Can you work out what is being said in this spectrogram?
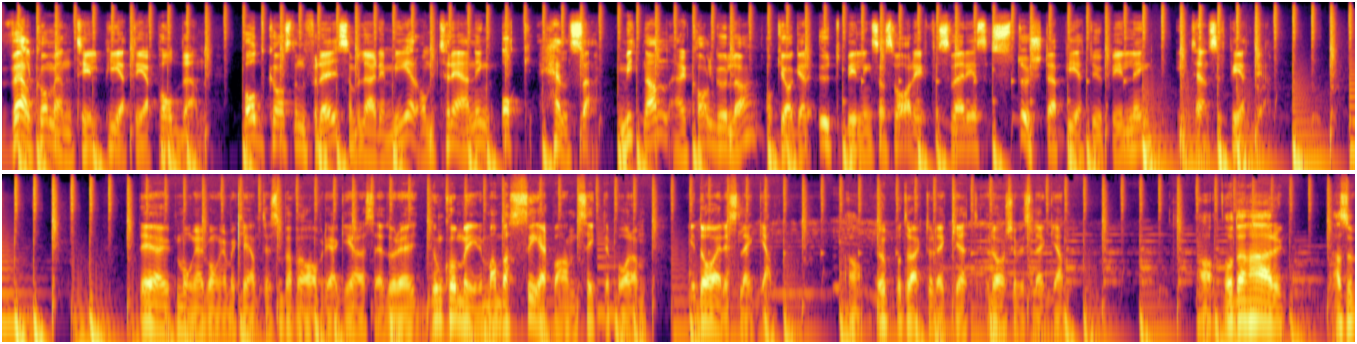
Välkommen till PT-podden. Podcasten för dig som vill lära dig mer om träning och hälsa. Mitt namn är Karl Gulla och jag är utbildningsansvarig för Sveriges största PT-utbildning, Intensiv PT. Det har jag gjort många gånger med klienter som behöver avreagera sig. Då det, de kommer in och man bara ser på ansiktet på dem. Idag är det släggan. Ja. Upp på traktordäcket, idag kör vi släggan. ja. Och den här, alltså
